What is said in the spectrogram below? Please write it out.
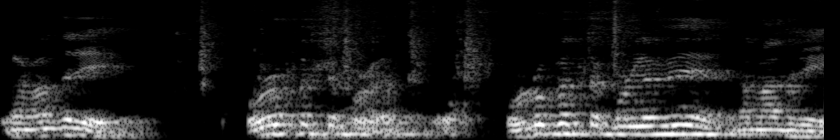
இந்த மாதிரி குழப்பத்துக்குள்ள குடும்பத்துக்குள்ளவே இந்த மாதிரி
